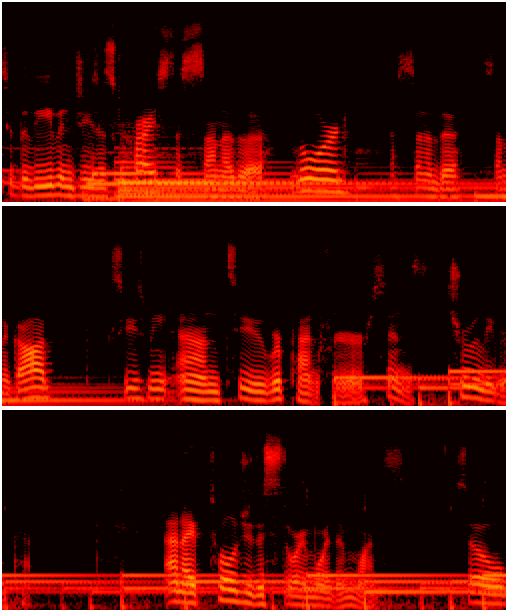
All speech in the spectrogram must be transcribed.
to believe in Jesus Christ, the Son of the Lord, the Son of the Son of God, excuse me, and to repent for your sins, truly repent. And I've told you this story more than once. So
